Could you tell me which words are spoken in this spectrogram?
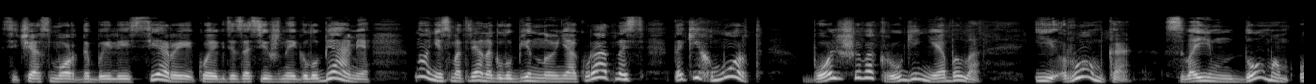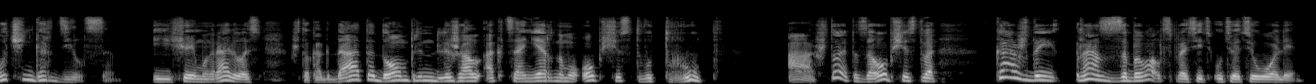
Сейчас морды были серые, кое-где засиженные голубями, но, несмотря на глубинную неаккуратность, таких морд больше в округе не было, и Ромка своим домом очень гордился. И еще ему нравилось, что когда-то дом принадлежал акционерному обществу «Труд». А что это за общество, каждый раз забывал спросить у тети Оли.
